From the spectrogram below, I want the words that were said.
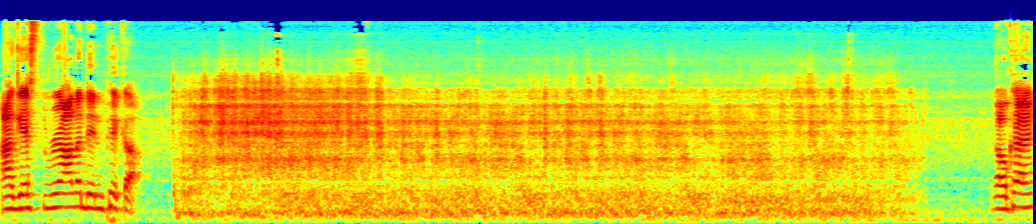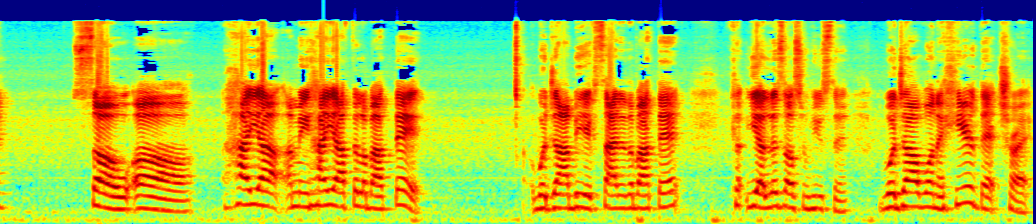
I guess Rihanna didn't pick up. Okay? So, uh, how y'all, I mean, how y'all feel about that? Would y'all be excited about that? Yeah, Lizzo's from Houston. Would y'all want to hear that track?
